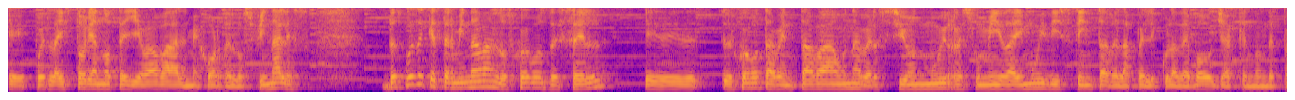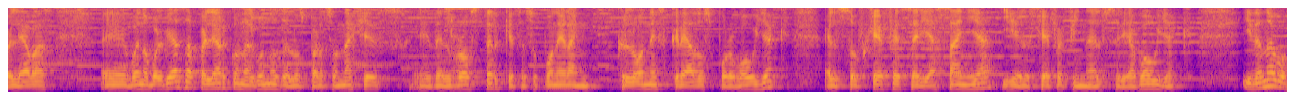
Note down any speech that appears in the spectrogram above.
eh, pues la historia no te llevaba al mejor de los finales. Después de que terminaban los juegos de Cell, eh, el juego te aventaba una versión muy resumida y muy distinta de la película de Bojack, en donde peleabas, eh, bueno, volvías a pelear con algunos de los personajes del roster que se supone eran clones creados por Bojack. El subjefe sería Sanya y el jefe final sería Bojack. Y de nuevo,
